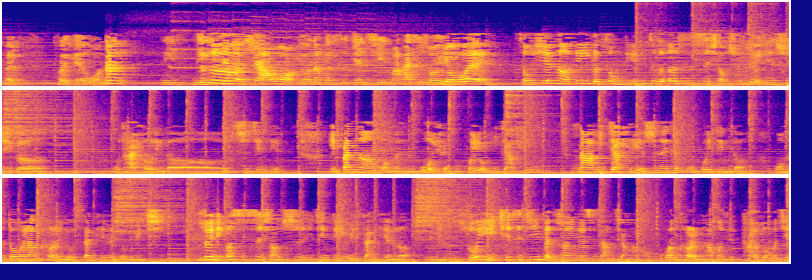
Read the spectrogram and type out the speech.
退退给我。那你你这个下卧有那个时间性吗？还是说有？有哎、欸，首先呢，第一个重点，你这个二十四小时就已经是一个不太合理的时间点。一般呢，我们斡旋会有议价书，那议价书也是内政部规定的，我们都会让客人有三天的犹豫期。所以你二十四小时已经低于三天了，所以其实基本上应该是这样讲了哈，不管客人他们他有多么坚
